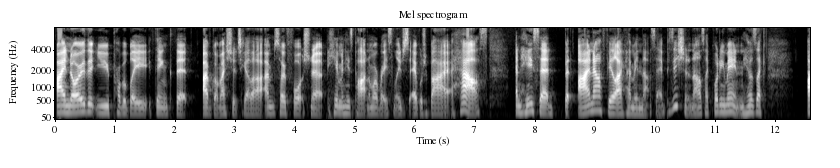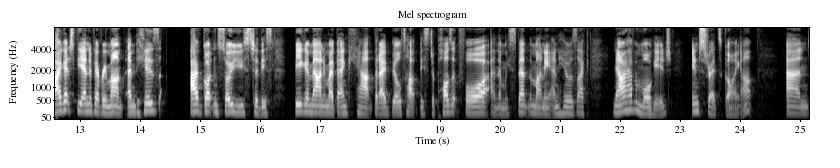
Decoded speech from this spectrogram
I know that you probably think that I've got my shit together. I'm so fortunate. Him and his partner were recently just able to buy a house. And he said, but I now feel like I'm in that same position. And I was like, what do you mean? And he was like, I get to the end of every month, and because I've gotten so used to this big amount in my bank account that I built up this deposit for, and then we spent the money. And he was like, Now I have a mortgage, interest rates going up, and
